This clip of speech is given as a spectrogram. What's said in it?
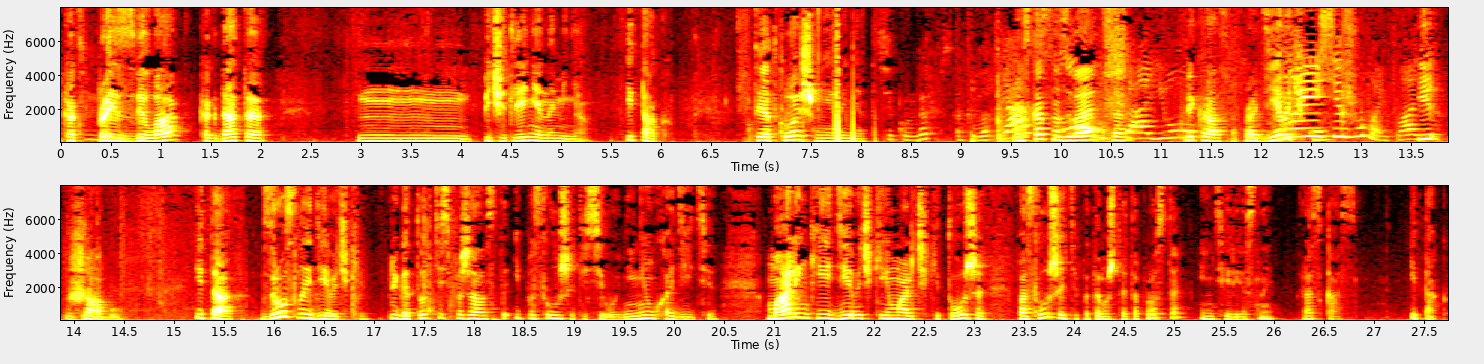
как произвела когда-то впечатление на меня. Итак, ты откроешь мне или нет? Секунда. Рассказ называется прекрасно про Ну девочку и жабу. Итак, взрослые девочки, приготовьтесь, пожалуйста, и послушайте сегодня, не уходите. Маленькие девочки и мальчики тоже послушайте, потому что это просто интересный рассказ. Итак,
